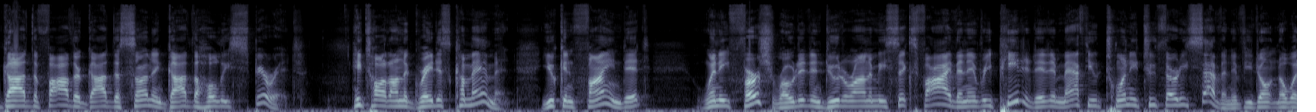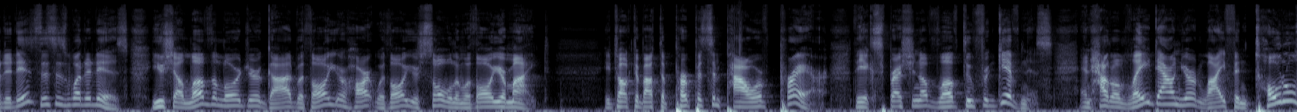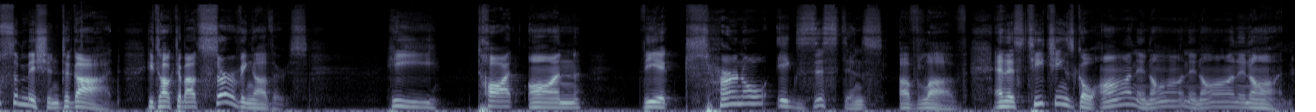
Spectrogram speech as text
God the Father, God the Son, and God the Holy Spirit. He taught on the greatest commandment. You can find it when he first wrote it in Deuteronomy 6 5 and then repeated it in Matthew 22 37. If you don't know what it is, this is what it is. You shall love the Lord your God with all your heart, with all your soul, and with all your might. He talked about the purpose and power of prayer, the expression of love through forgiveness, and how to lay down your life in total submission to God. He talked about serving others. He taught on the eternal existence of love. And his teachings go on and on and on and on,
